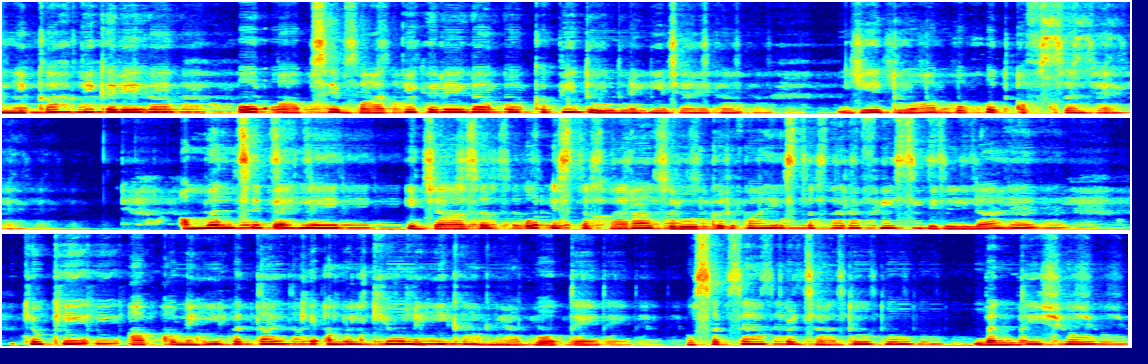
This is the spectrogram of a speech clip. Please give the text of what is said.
निकाह भी करेगा और आपसे बात भी करेगा और कभी दूर नहीं जाएगा। ये दुआ बहुत अफसल है। अमल से पहले इजाज़त और इस्तखारा ज़रूर करवाएँ। इस्तखारा फ़ीस बिल्ला है। क्योंकि आपको नहीं पता कि अमल क्यों नहीं कामयाब होते। हो सकता है आप पर जादू हो, बंदिश हो,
